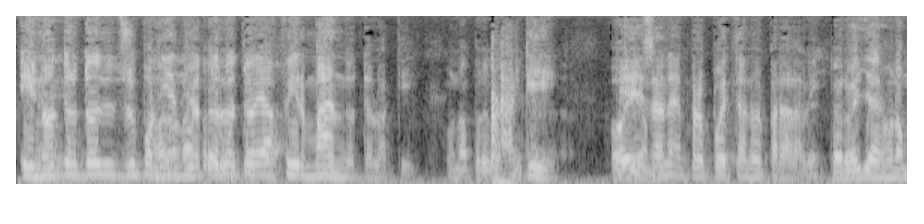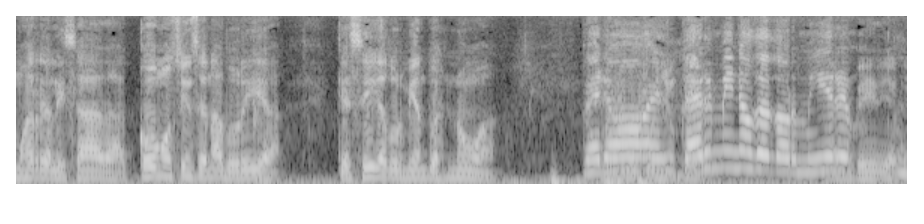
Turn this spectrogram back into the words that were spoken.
Y no te lo estoy suponiendo, yo te lo estoy afirmándotelo aquí. Una pregunta. Aquí. esa propuesta no es para David. Pero ella es una mujer realizada, con o sin senaduría, que siga durmiendo esnúa pero el término de dormir,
